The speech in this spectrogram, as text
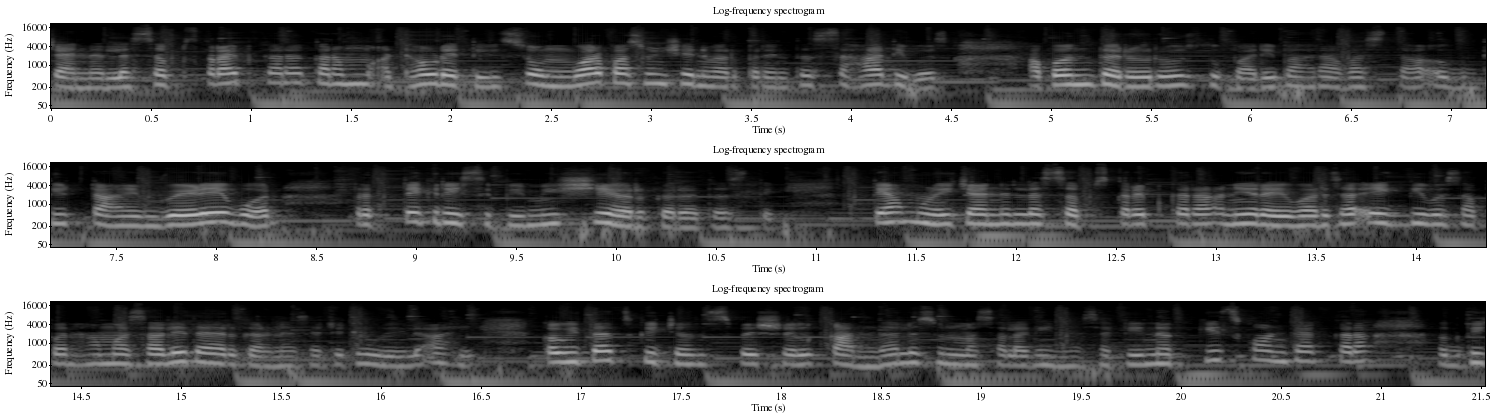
चॅनलला सबस्क्राईब करा. कारण आठवड्यातील सोमवारपासून शनिवारपर्यंत सहा दिवस आपण दररोज दुपारी बारा वाजता अगदी टाईम वेळेवर प्रत्येक रेसिपी मी शेअर करत असते. त्यामुळे चॅनलला सबस्क्राईब करा आणि रविवारचा एक दिवस आपण हा मसाले तयार करण्यासाठी ठेवलेला आहे. कविताच किचन स्पेशल कांदा लसूण मसाला घेण्यासाठी नक्कीच कॉन्टॅक्ट करा. अगदी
